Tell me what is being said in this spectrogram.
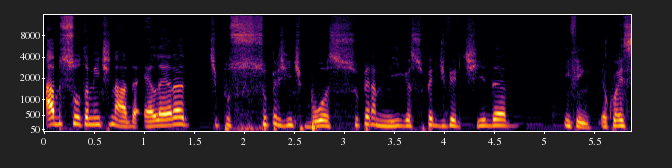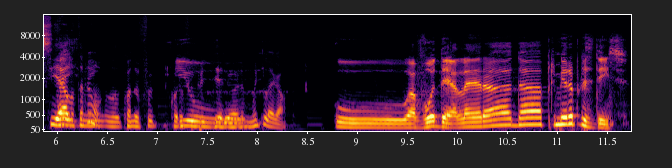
absolutamente nada. Ela era, tipo, super gente boa, super amiga, super divertida. Enfim, eu conheci é, ela também não, quando eu fui, quando eu fui pro interior. Muito legal. O avô dela era da primeira presidência.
